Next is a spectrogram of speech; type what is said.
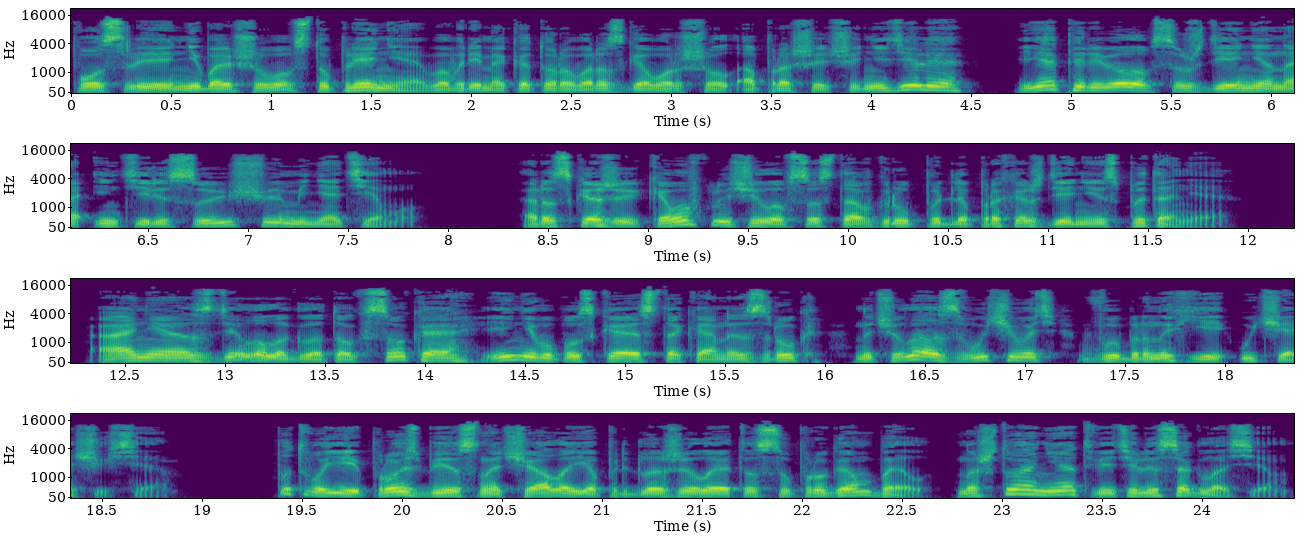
После небольшого вступления, во время которого разговор шел о прошедшей неделе, я перевел обсуждение на интересующую меня тему. «Расскажи, кого включила в состав группы для прохождения испытания?» Аня сделала глоток сока и, не выпуская стакан из рук, начала озвучивать выбранных ей учащихся. По твоей просьбе сначала я предложила это супругам Белл, на что они ответили согласием.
